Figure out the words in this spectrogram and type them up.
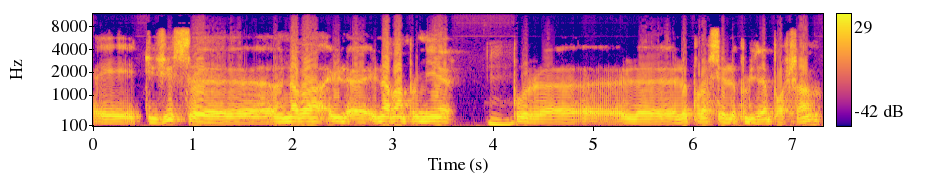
est juste euh, une, avant-première mhm. pour euh, le, procès le plus important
